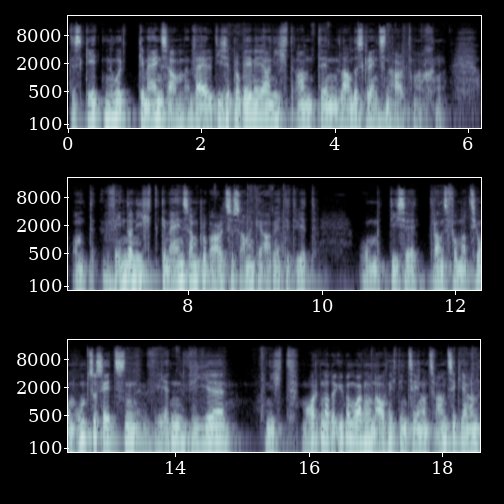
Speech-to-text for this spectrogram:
das geht nur gemeinsam, weil diese Probleme ja nicht an den Landesgrenzen Halt machen. Und wenn da nicht gemeinsam global zusammengearbeitet wird, um diese Transformation umzusetzen, werden wir nicht morgen oder übermorgen und auch nicht in 10 und 20 Jahren,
